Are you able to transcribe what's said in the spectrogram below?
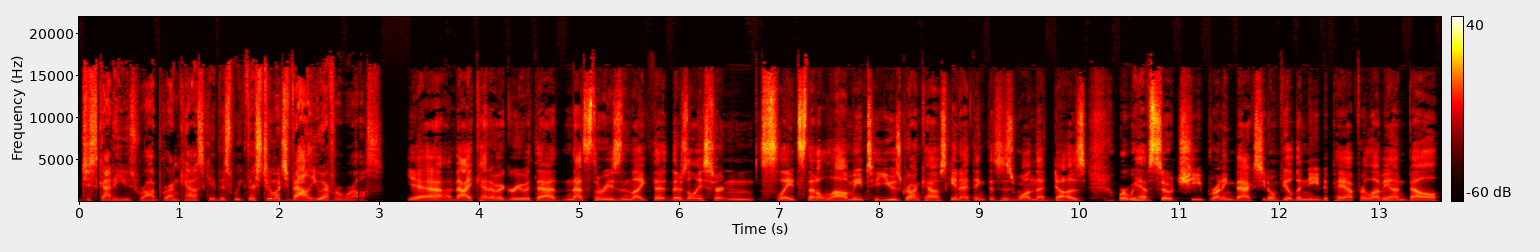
just got to use Rob Gronkowski this week. There's too much value everywhere else. Yeah, I kind of agree with that, and that's the reason. Like, the, there's only certain slates that allow me to use Gronkowski, and I think this is one that does, where we have so cheap running backs, you don't feel the need to pay up for Le'Veon Bell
